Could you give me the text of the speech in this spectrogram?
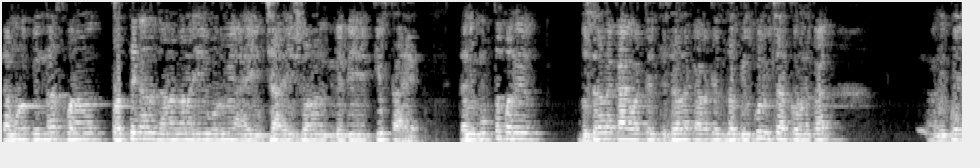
त्यामुळे बिंदास्तपणानं प्रत्येकानं जाणं जाणं ही उर्मी आहे इच्छा आहे ईश्वरानं दिलेली ही गिफ्ट आहे. त्यांनी मुक्तपणे दुसऱ्याला काय वाटेल तिसऱ्याला काय वाटेल जर बिलकुल विचार करू नका. आणि ते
